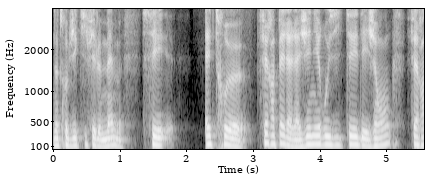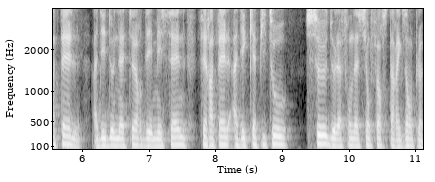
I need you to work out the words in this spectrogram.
notre objectif est le même. C'est être faire appel à la générosité des gens, faire appel à des donateurs, des mécènes, faire appel à des capitaux ceux de la Fondation Force, par exemple,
